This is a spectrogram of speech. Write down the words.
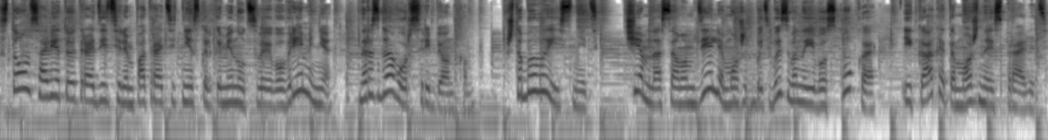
Стоун советует родителям потратить несколько минут своего времени на разговор с ребенком, чтобы выяснить, чем на самом деле может быть вызвана его скука и как это можно исправить.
